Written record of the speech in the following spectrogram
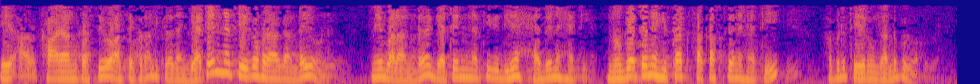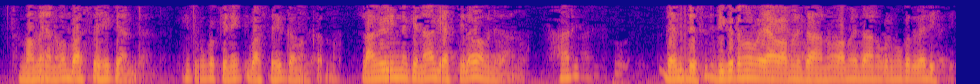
ඒ කායානුපස්සීව වාසය කරන්න කියලා. දැන් ගැටෙන්නේ නැති එක හොයාගන්නයි ඕනේ. මේ බලන්න ගැටෙන්නේ නැති විදිහ හැදෙන හැටි. නොගැටෙන හිතක් සකස් වෙන හැටි අපිට තේරුම් ගන්න පුළුවන්. මම යනවා බස් එකක යන්න. හිතමුකෝ කෙනෙක් බස් එකක ගමන් කරනවා. ළඟ ඉන්න කෙනා ගැස්සිලා වමනේ දානවා. හරි. දැන් දිගටම එයා වමනේ දානවා. වමනේ දානකොට මොකද වෙන්නේ?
